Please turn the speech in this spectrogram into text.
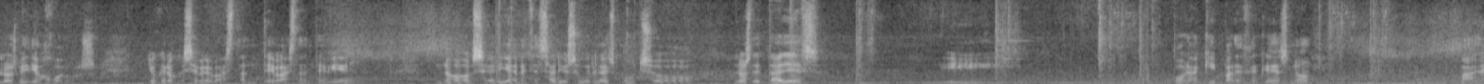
los videojuegos. Yo creo que se ve bastante, bastante bien. No sería necesario subirles mucho los detalles y por aquí parece que es, ¿no? Vale.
